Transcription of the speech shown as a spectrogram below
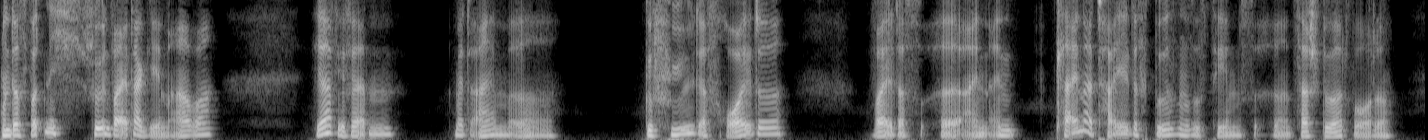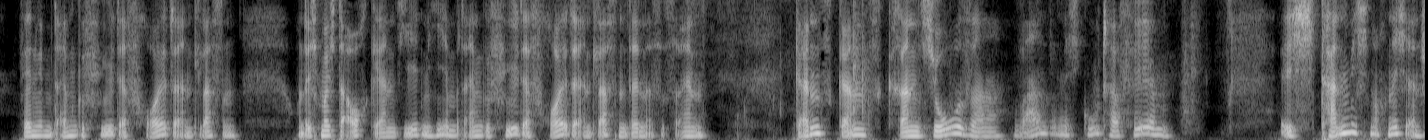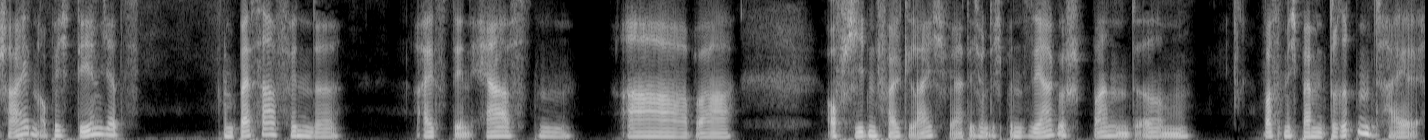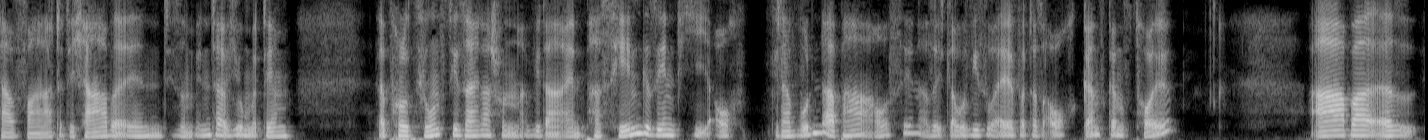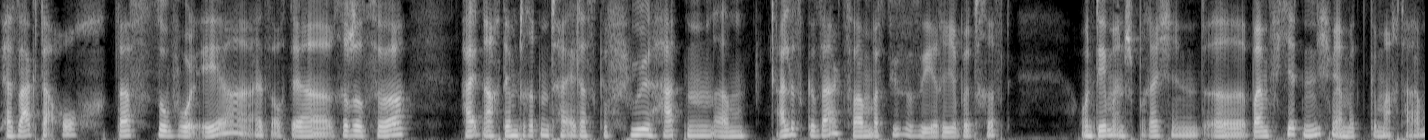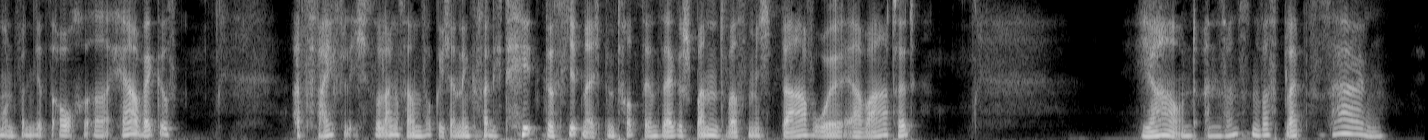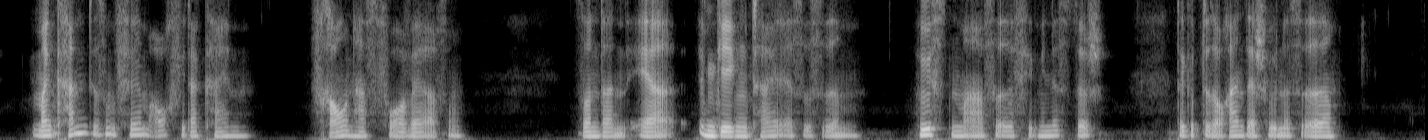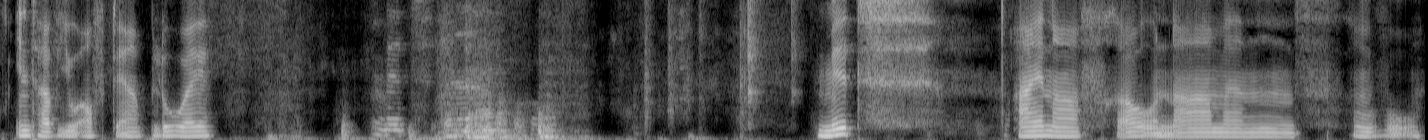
Und das wird nicht schön weitergehen, aber ja, wir werden mit einem äh, Gefühl der Freude, weil das äh, ein, ein kleiner Teil des bösen Systems äh, zerstört wurde, werden wir mit einem Gefühl der Freude entlassen. Und ich möchte auch gern jeden hier mit einem Gefühl der Freude entlassen, denn es ist ein ganz, ganz grandioser, wahnsinnig guter Film. Ich kann mich noch nicht entscheiden, ob ich den jetzt besser finde als den ersten, aber auf jeden Fall gleichwertig und ich bin sehr gespannt, ähm, was mich beim dritten Teil erwartet. Ich habe in diesem Interview mit dem äh, Produktionsdesigner schon wieder ein paar Szenen gesehen, die auch wieder wunderbar aussehen. Also ich glaube, visuell wird das auch ganz, ganz toll. Aber äh, er sagte auch, dass sowohl er als auch der Regisseur halt nach dem dritten Teil das Gefühl hatten, ähm, alles gesagt zu haben, was diese Serie betrifft und dementsprechend äh, beim vierten nicht mehr mitgemacht haben. Und wenn jetzt auch äh, er weg ist, zweifle ich so langsam wirklich an den Qualitäten des vierten. Ich bin trotzdem sehr gespannt, was mich da wohl erwartet. Ja, und ansonsten, was bleibt zu sagen? Man kann diesem Film auch wieder keinen Frauenhass vorwerfen, sondern eher im Gegenteil, es ist im höchsten Maße feministisch. Da gibt es auch ein sehr schönes äh, Interview auf der Blu-ray mit äh, mit einer Frau namens wo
